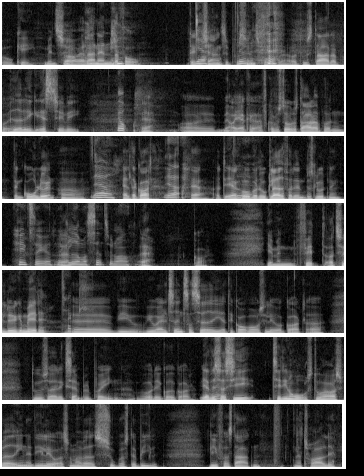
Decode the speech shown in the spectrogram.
Okay, men så er der en anden, der får den Ja, chance på. Centropa, og du starter på, hedder det ikke STV? Jo. Ja, og, øh, og jeg kan, kan forstå, at du starter på den, den gode løn, og Ja, alt er godt. ja, Ja, og det, jeg Det- håber, du er glad for den beslutning. helt sikkert. Jeg Ja. glæder mig sindssygt meget. Godt. Jamen fedt, og tillykke med det. Tak. Øh, vi, er vi er jo altid interesserede i, at det går vores elever godt, og du er så et eksempel på en, hvor det er gået godt. Jeg vil Ja. så sige til din ros, du har også været en af de elever, som har været super stabile lige fra starten. Jeg tror aldrig,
